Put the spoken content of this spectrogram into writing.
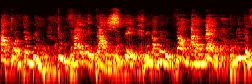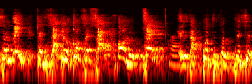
À cause de lui, tout Israël était agité. Ils avaient les armes à la main pour dire que celui que ceux qui le confessaient, on le tue. Et les apôtres se sont laissés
